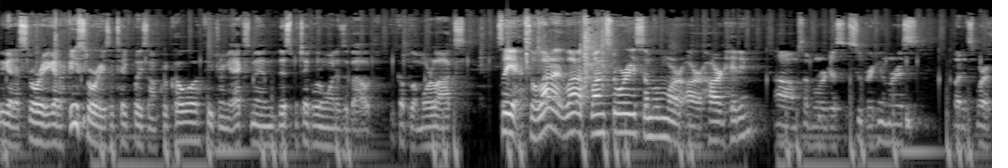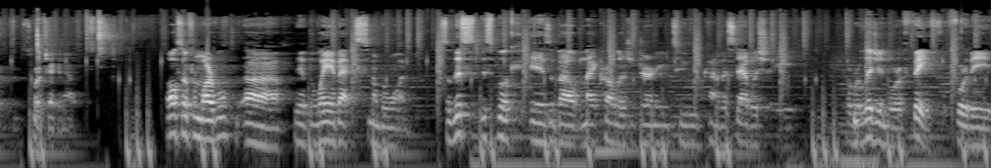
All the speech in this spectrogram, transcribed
we got a story. we got a few stories that take place on Krakoa featuring X Men. This particular one is about a couple of Morlocks. So yeah, so a lot of a lot of fun stories. Some of them are, are hard hitting. Um, some of them are just super humorous, but it's worth it's worth checking out. Also from Marvel, uh, we have The Way of X number one. So this this book is about Nightcrawler's journey to kind of establish a a religion or a faith for the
